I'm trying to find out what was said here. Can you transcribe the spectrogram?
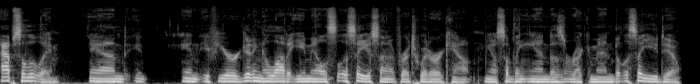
Absolutely, and. and if you're getting a lot of emails, let's say you sign up for a Twitter account, you know, something Ann doesn't recommend, but let's say you do,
